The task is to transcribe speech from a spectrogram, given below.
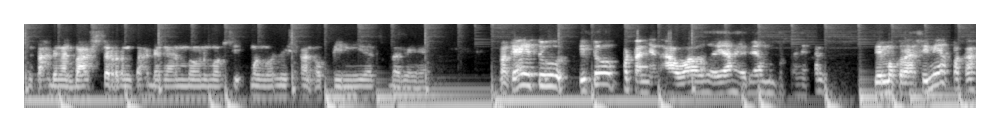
entah dengan buzzer, entah dengan mengkondisikan opini dan sebagainya. Makanya itu itu pertanyaan awal saya akhirnya mempertanyakan demokrasi ini apakah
